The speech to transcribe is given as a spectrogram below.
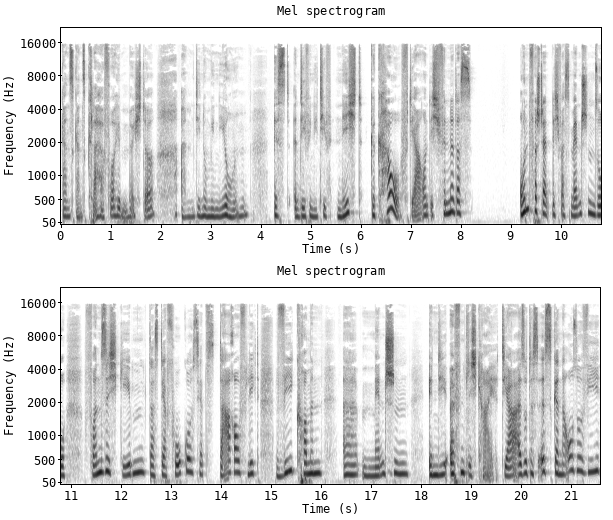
ganz, ganz klar hervorheben möchte, ähm, die Nominierung ist definitiv nicht gekauft, ja. Und ich finde das unverständlich, was Menschen so von sich geben, dass der Fokus jetzt darauf liegt, wie kommen äh, Menschen in die Öffentlichkeit. Ja, also das ist genauso wie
